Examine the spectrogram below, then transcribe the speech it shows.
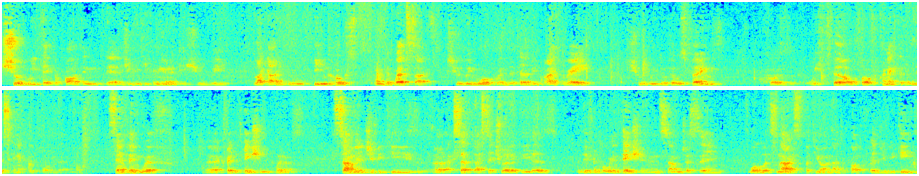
Should we take a part in the LGBT community? Should we, like I do, being host on the website, should we work with the Tel Aviv Pride Parade? Should we do those things? Because we feel both connected and disconnected from them. Same thing with accreditation between us. Some LGBTs uh, accept asexuality as a different orientation, and some just saying, well, it's nice, but you are not a part of LGBTs.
